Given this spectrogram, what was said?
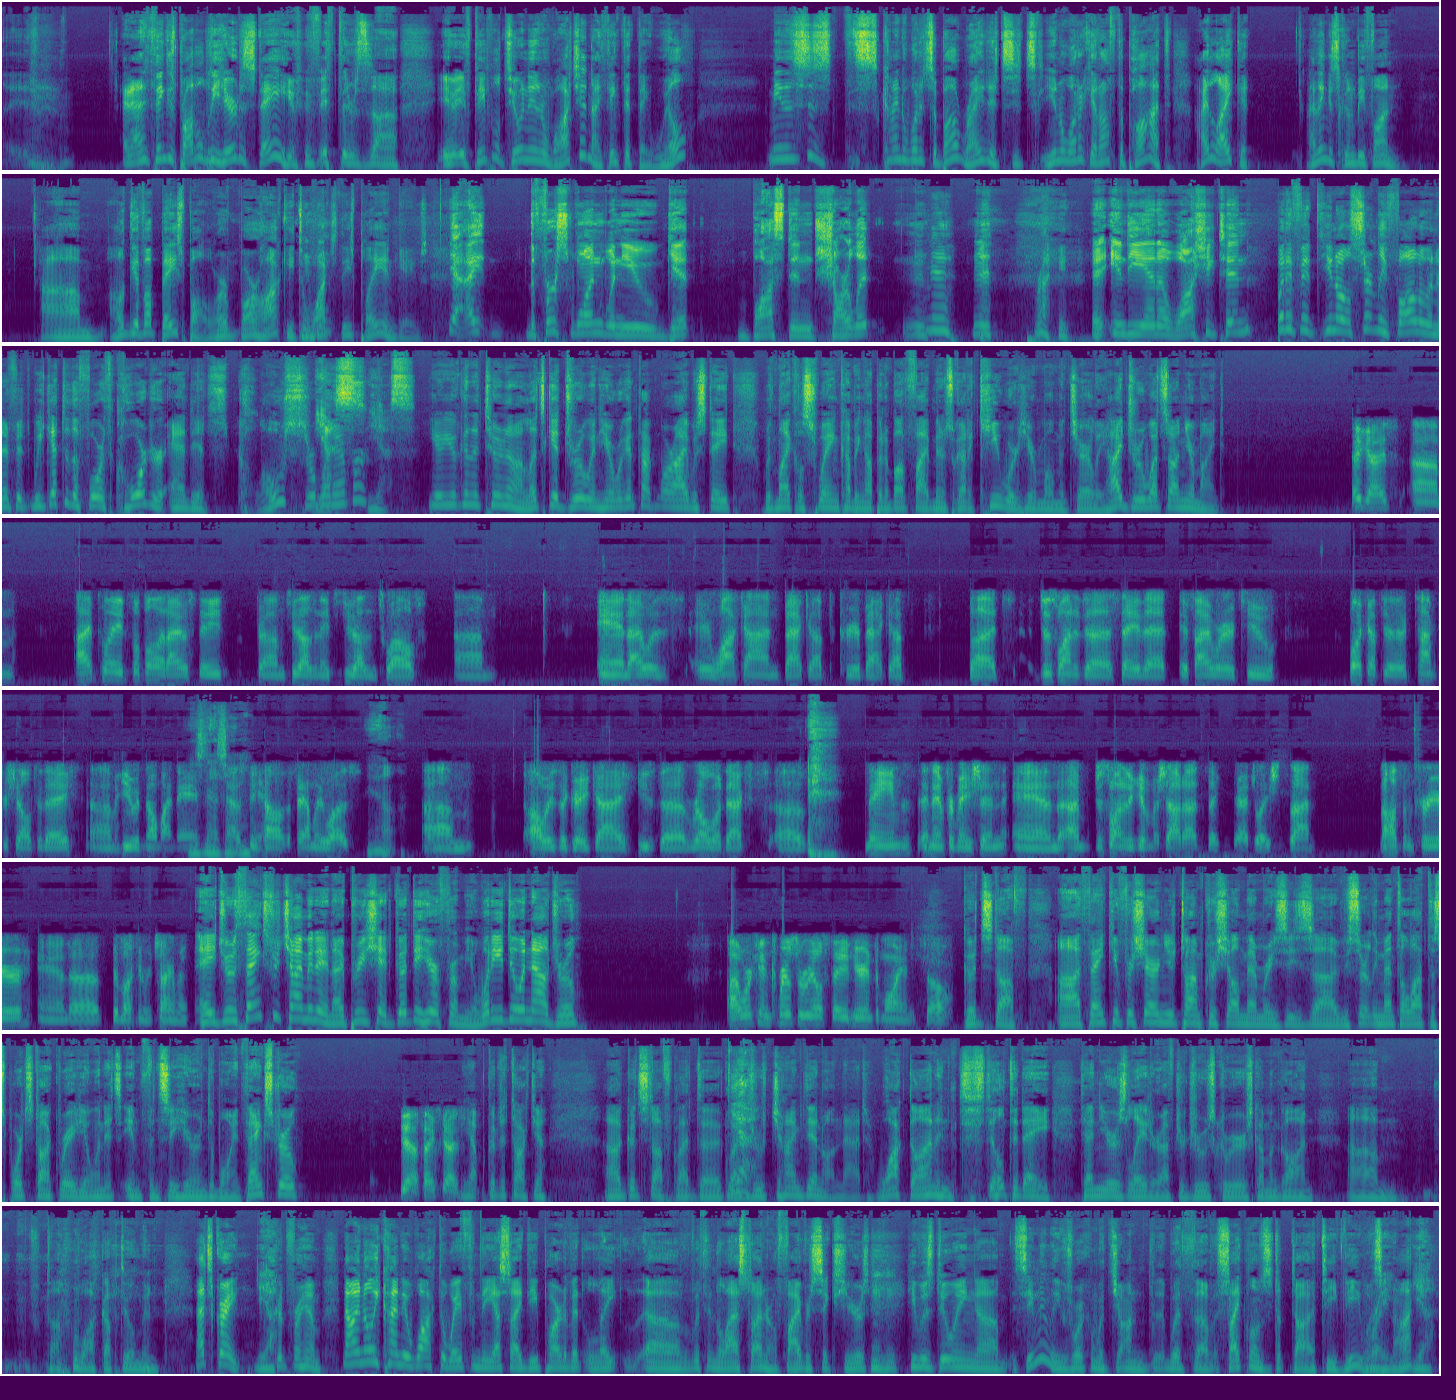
And I think it's probably here to stay. If, if there's, uh, if, people tune in and watch it, and I think that they will. I mean, this is this is kind of what it's about, right? It's it's you know what, get off the pot. I like it. I think it's going to be fun. Um, I'll give up baseball or, or hockey to watch these play-in games. yeah, I the first one when you get Boston, Charlotte, Eh, eh, right. uh, Indiana, Washington. But if it, you know, certainly following if it, we get to the fourth quarter and it's close or Yes, whatever, yes. you're, you're going to tune it on. Let's get Drew in here. We're going to talk more Iowa State with Michael Swain coming up in about five minutes. We've got a keyword here momentarily. Hi, Drew. What's on your mind? Hey guys, um, I played football at Iowa State from 2008 to 2012, um, and I was a walk-on backup, career backup. But just wanted to say that if I were to walk up to Tom Kroeschell today, um, he would know my name, Isn't that ask me how the family was. Yeah. Um, always a great guy. He's the Rolodex of names and information, and I just wanted to give him a shout out and say congratulations on an awesome career and uh, good luck in retirement. Hey, Drew, thanks for chiming in. I appreciate it. Good to hear from you. What are you doing now, Drew? I work in commercial real estate here in Des Moines. So Good stuff. Uh, thank you for sharing your Tom Kroeschell memories. He's uh, you certainly meant a lot to Sports Talk Radio in its infancy here in Des Moines. Thanks, Drew. yeah, thanks guys. Yep, good to talk to you. Uh, good stuff. Glad uh, glad Yeah. Drew chimed in on that. Walked on, and still today, ten years later, after Drew's career has come and gone, um, Tom would walk up to him, and that's great. Yeah. good for him. Now I know he kind of walked away from the SID part of it late uh, within the last I don't know five or six years. Mm-hmm. He was doing um, seemingly he was working with John with uh, Cyclones uh, TV, was he not? Yeah.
